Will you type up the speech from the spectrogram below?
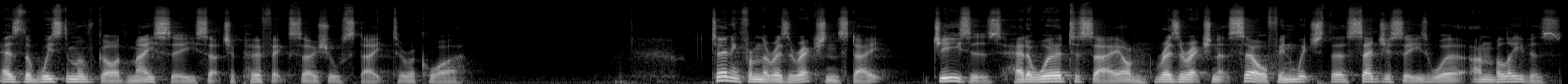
as the wisdom of God may see such a perfect social state to require. Turning from the resurrection state, Jesus had a word to say on resurrection itself in which the Sadducees were unbelievers.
